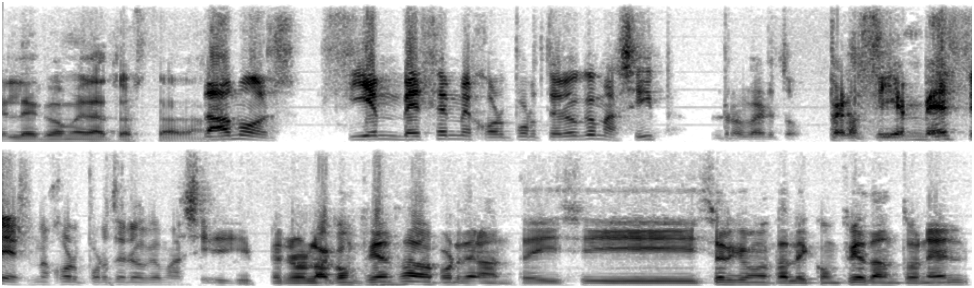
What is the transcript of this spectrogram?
es, le- le come la tostada. vamos, 100 veces mejor portero que Masip, Roberto. Pero 100 veces mejor portero que Masip. Sí, pero la confianza va por delante. Y si Sergio González confía tanto en él,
